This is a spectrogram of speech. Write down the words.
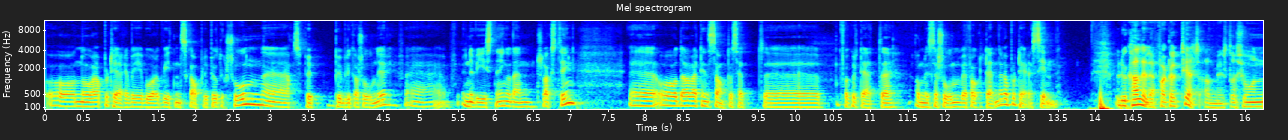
og nå rapporterer vi vår vitenskapelige produksjon, eh, altså publikasjoner, eh, undervisning og den slags ting. Og det har vært interessant å eh, fakultetet, administrasjonen ved fakultetene rapportere sin. Du kaller det fakultetsadministrasjon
